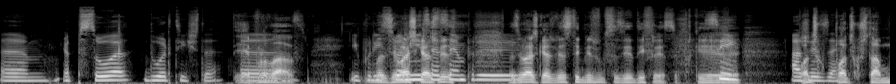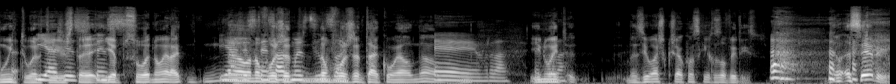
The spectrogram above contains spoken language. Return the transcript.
Um, a pessoa do artista. É Uh, verdade. e por Mas isso eu acho que às é vezes- sempre. Mas eu acho que às vezes tem mesmo que fazer a diferença. Porque Sim, podes, é. podes gostar muito do E artista vezes e a pessoa não era. Não, não vou, tem-se jan- algumas não vou jantar com ela, não. É, é verdade. E é verdade. ent- Mas eu acho que já consegui resolver isso. Não, a sério.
